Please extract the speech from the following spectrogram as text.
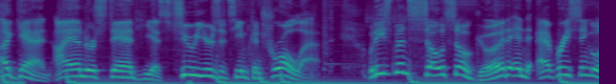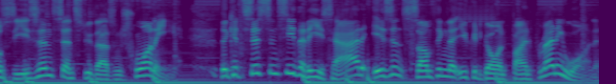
Again, I understand he has two years of team control left, but he's been so, so good in every single season since 2020. The consistency that he's had isn't something that you could go and find from anyone.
